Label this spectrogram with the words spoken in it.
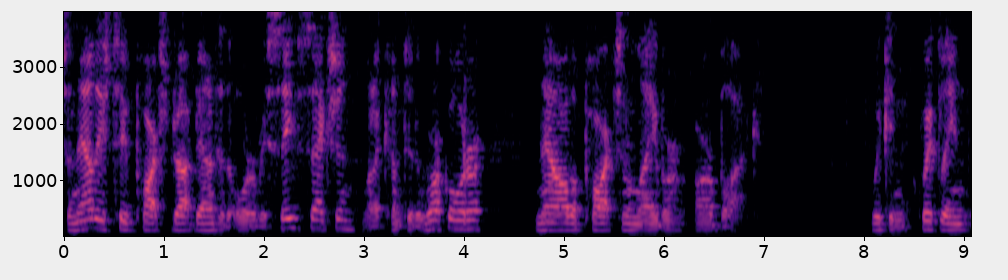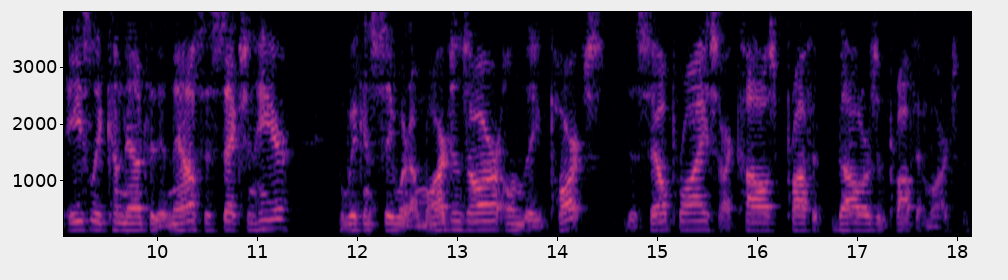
So now these two parts drop down to the order received section. When I come to the work order, now all the parts and labor are black. We can quickly and easily come down to the analysis section here and we can see what our margins are on the parts, the sale price, our cost, profit dollars, and profit margin.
